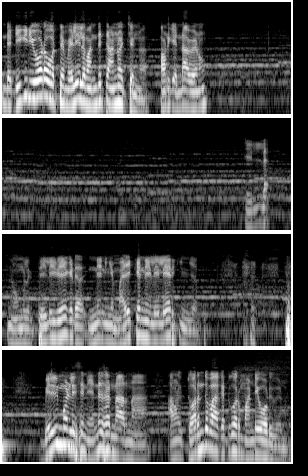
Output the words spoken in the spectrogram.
இந்த டிகிரியோட ஒருத்தன் வெளியில் வந்துட்டான்னு வச்சுங்க. அவனுக்கு என்ன வேணும்? இல்லை உங்களுக்கு தெளிவே கிடையாது. இன்னும் நீங்கள் மயக்க நிலையிலே இருக்கீங்க. பில் மொல்லிசன் என்ன சொன்னார்னா அவனுக்கு திறந்து பார்க்கறதுக்கு ஒரு மண்டையோடு வேணும்.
